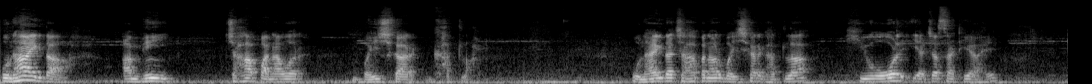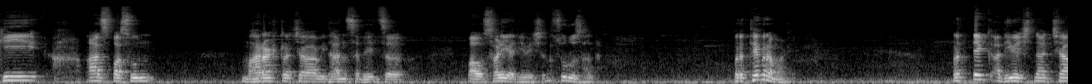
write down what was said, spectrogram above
पुन्हा एकदा आम्ही चहापानावर बहिष्कार घातला. पुन्हा एकदा चहापानावर बहिष्कार घातला ही ओळ याच्यासाठी आहे की आजपासून महाराष्ट्राच्या विधानसभेचं पावसाळी अधिवेशन सुरू झालं. प्रथेप्रमाणे प्रत्येक अधिवेशनाच्या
